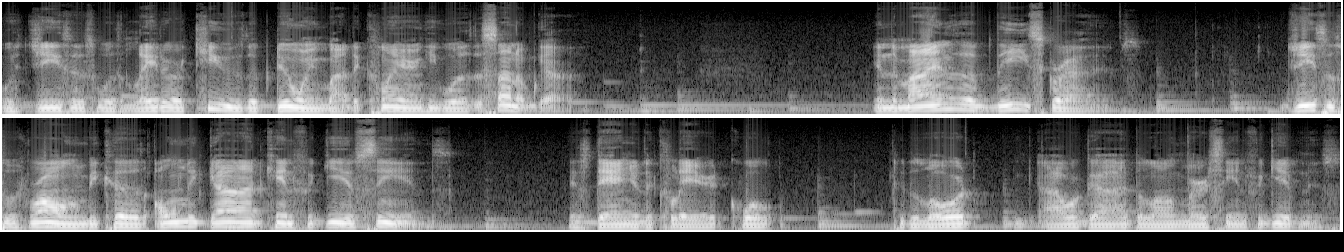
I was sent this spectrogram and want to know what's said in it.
which Jesus was later accused of doing by declaring he was the Son of God. In the minds of these scribes, Jesus was wrong because only God can forgive sins. As Daniel declared, quote, To the Lord our God belong mercy and forgiveness.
